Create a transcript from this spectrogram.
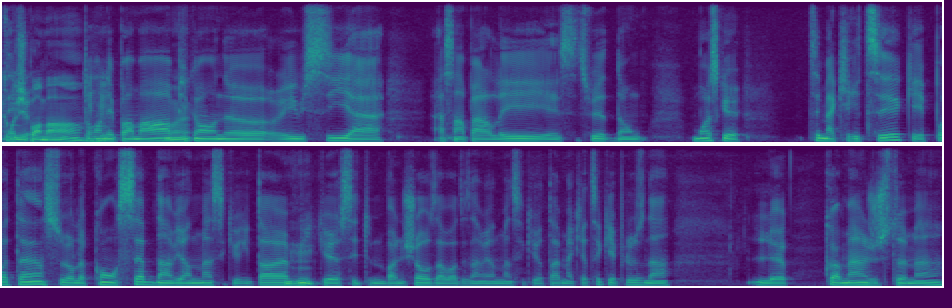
Qu'on n'est pas mort. qu'on n'est pas mort, Ouais. puis qu'on a réussi à, à s'en parler, et ainsi de suite. Donc, moi, ce que. Tu sais, ma critique est pas tant sur le concept d'environnement sécuritaire, Mhm. puis que c'est une bonne chose d'avoir des environnements sécuritaires. Ma critique est plus dans le comment, justement,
